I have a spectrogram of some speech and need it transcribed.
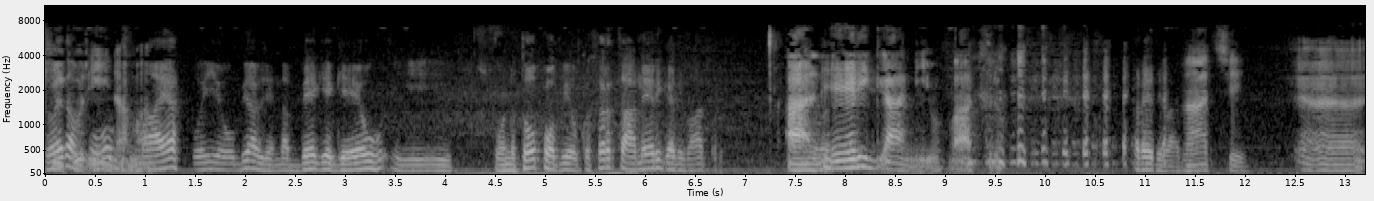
Gledam ovog. Maja koji je objavljen na BGG-u i ono toplo mi je oko srca, a ne riga ni vatru. A ne rigani u vatru. Znači, E,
